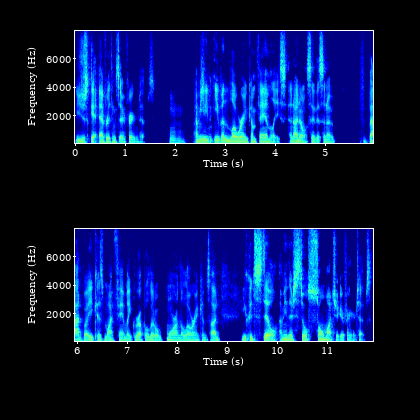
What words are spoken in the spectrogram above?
you just get everything's at your fingertips. Mhm. I mean, ev- even lower income families, and I don't say this in a bad way because my family grew up a little more on the lower income side. You could still, I mean, there's still so much at your fingertips.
